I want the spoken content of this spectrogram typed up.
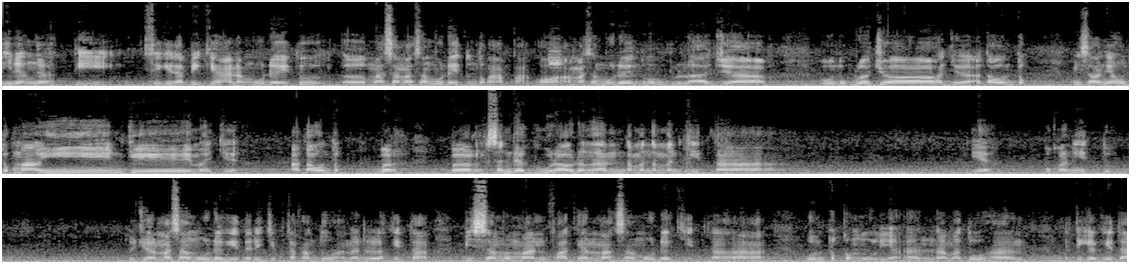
tidak ngerti sih kita pikir anak muda itu eh, masa-masa muda itu untuk apa? Oh, masa muda itu belajar, untuk belajar aja atau untuk misalnya untuk main game aja atau untuk ber, bersenda gurau dengan teman-teman kita. Ya, bukan itu. Tujuan masa muda kita diciptakan Tuhan adalah kita bisa memanfaatkan masa muda kita untuk kemuliaan nama Tuhan. Ketika kita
